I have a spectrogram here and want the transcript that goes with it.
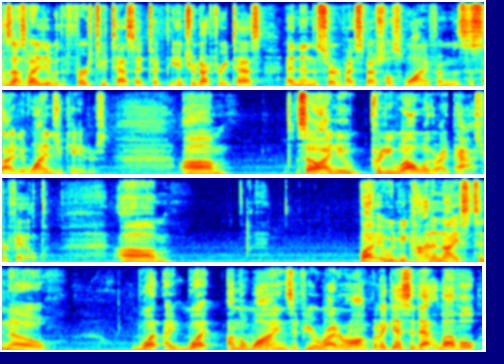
So that's what I did with the first two tests. I took the introductory test and then the certified specialist wine from the Society of Wine Educators. Um, so I knew pretty well whether I passed or failed. Um, but it would be kind of nice to know what I, what on the wines if you were right or wrong. But I guess at that level,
